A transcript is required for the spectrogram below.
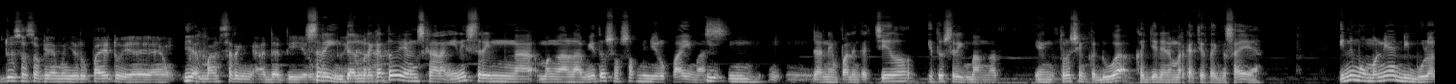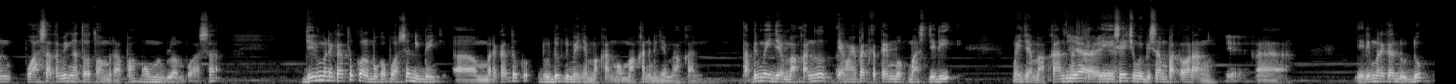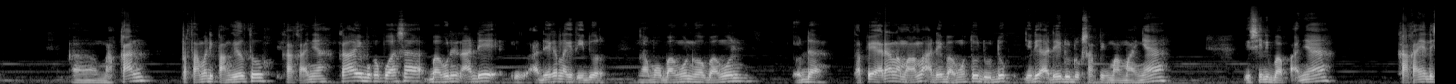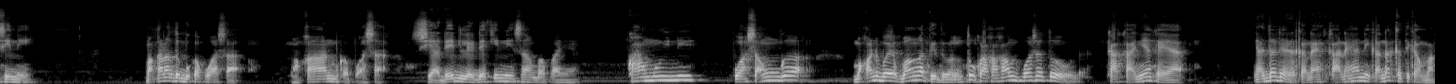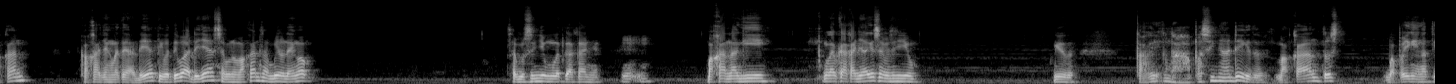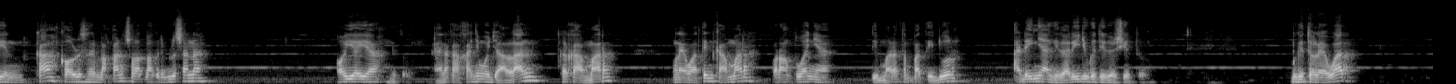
Itu sosok yang menyerupai itu ya, yang Iya. memang sering ada di rumah sering. dan ya. mereka tuh yang sekarang ini sering menga- mengalami itu sosok menyerupai mas. Mm-mm, mm-mm. dan yang paling kecil itu sering banget. Yang terus yang kedua kejadian yang mereka ceritain ke saya ini momennya di bulan puasa tapi nggak tahu tahun berapa momen bulan puasa Jadi mereka tuh kalau buka puasa di meja, eh, mereka tuh duduk di meja makan, mau makan di meja makan. Tapi meja makan tuh yang mepet ke tembok mas. Jadi meja makan, Iya, tapi iya. isinya cuma bisa empat orang. Iya. Nah, jadi mereka duduk eh, makan. Pertama dipanggil tuh kakaknya, kak ayo buka puasa, bangunin adek. Gitu. Adek kan lagi tidur, nggak mau bangun, nggak mau bangun. Ya Udah. Tapi akhirnya lama-lama adek bangun tuh duduk. Jadi adek duduk samping mamanya, di sini bapaknya, kakaknya di sini. Makan atau buka puasa? Makan buka puasa. Si adek diledekin nih sama bapaknya. Kamu ini puasa enggak? Makannya banyak banget gitu kan. Tuh kakak kamu puasa tuh. Kakaknya kayak nyadar ya ada keane- keanehan nih karena ketika makan kakaknya ngeliatin adeknya tiba-tiba adeknya sambil makan sambil nengok sambil senyum ngeliat kakaknya makan lagi ngeliat kakaknya lagi sambil senyum gitu kakaknya kenapa sih ini adek gitu makan terus bapaknya ngingetin kah kalau udah selesai makan sholat maghrib dulu sana. Oh iya ya gitu. Akhirnya kakaknya mau jalan ke kamar ngelewatin kamar orang tuanya di mana tempat tidur adiknya gitu adik juga tidur situ. Begitu lewat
